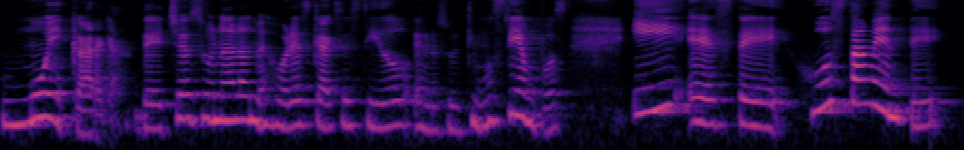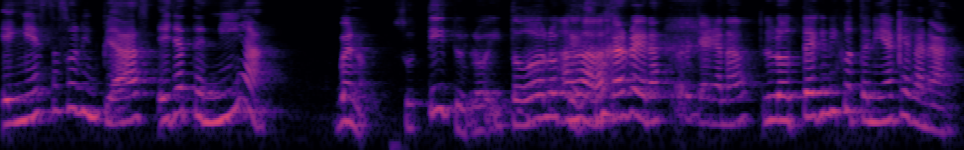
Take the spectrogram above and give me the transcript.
Muy carga. De hecho, es una de las mejores que ha existido en los últimos tiempos. Y este, justamente en estas Olimpiadas ella tenía, bueno, su título y todo lo que es su carrera. Lo técnico tenía que ganar,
